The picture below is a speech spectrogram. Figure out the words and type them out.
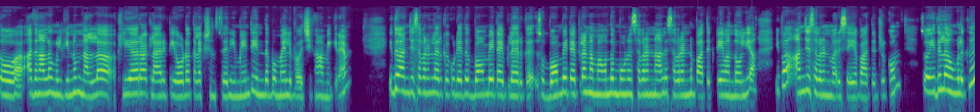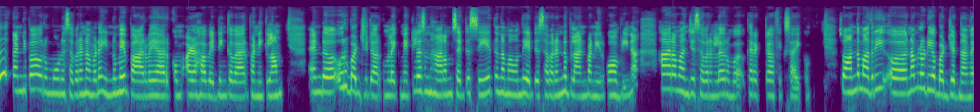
ஸோ அதனால உங்களுக்கு இன்னும் நல்லா கிளியராக கிளாரிட்டியோட கலெக்ஷன்ஸ் தெரியுமேன்ட்டு இந்த பொம்மையில் இப்போ வச்சு காமிக்கிறேன். இது அஞ்சு சவரன்ல இருக்கக்கூடியது பாம்பே டைப்ல இருக்கு. ஸோ பாம்பே டைப்ல நம்ம வந்து மூணு சவரன், நாலு சவரன்னு பார்த்துக்கிட்டே வந்தோம் இல்லையா? இப்ப அஞ்சு சவரன் வரிசைய பார்த்துட்டுருக்கோம். ஸோ இதுல உங்களுக்கு கண்டிப்பா ஒரு மூணு சவரன விட இன்னுமே பார்வையா இருக்கும். அழகா வெட்டிங்க்கு வேர் பண்ணிக்கலாம். அண்ட் uh, ஒரு பட்ஜெட்டா இருக்கும். லைக் நெக்லஸ் அண்ட் ஹாரம் செட்டு சேர்த்து நம்ம வந்து எட்டு சவரன்னு பிளான் பண்ணியிருக்கோம் அப்படின்னா ஹாரம் அஞ்சு சவரன்ல ரொம்ப கரெக்டா ஃபிக்ஸ் ஆயிருக்கும் ஸோ அந்த மாதிரி நம்மளுடைய பட்ஜெட் தாங்க.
